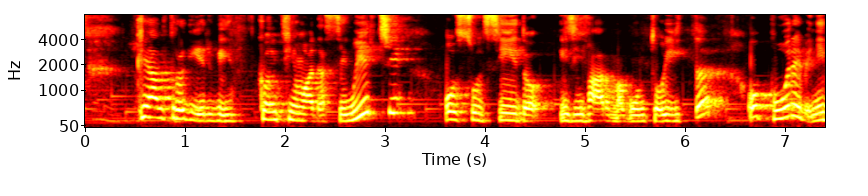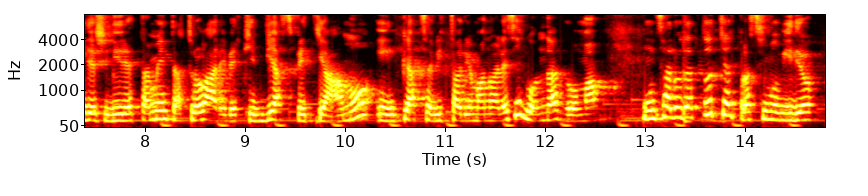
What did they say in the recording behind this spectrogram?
che altro dirvi? Continuate a seguirci o sul sito easypharma.it oppure veniteci direttamente a trovare perché vi aspettiamo in piazza Vittorio Emanuele II a Roma. Un saluto a tutti al prossimo video!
